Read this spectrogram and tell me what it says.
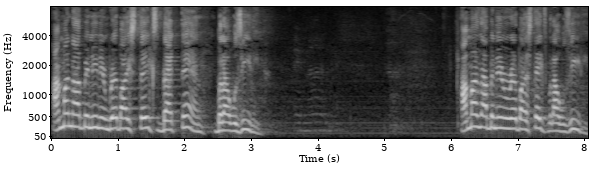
I might not have been eating ribeye steaks back then, but I was eating. I might not have been eating ribeye steaks, but I was eating.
